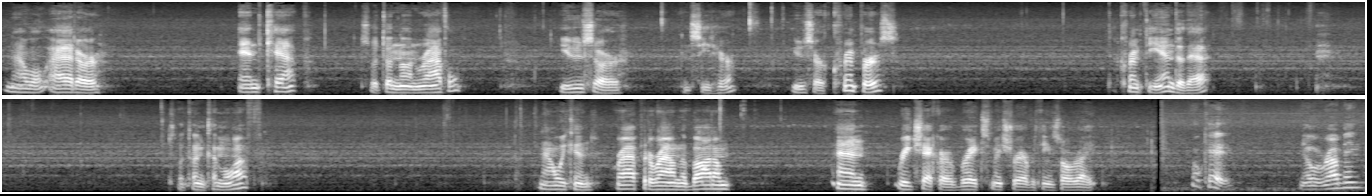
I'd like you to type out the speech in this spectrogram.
Now we'll add our end cap so it doesn't unravel. Use our, you can see it here, use our crimpers to crimp the end of that so it doesn't come off. Now we can wrap it around the bottom and recheck our brakes, make sure everything's alright. Okay, no rubbing.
